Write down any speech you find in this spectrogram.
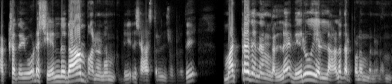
அக்ஷதையோட சேர்ந்துதான் பண்ணணும் அப்படின்னு சாஸ்திரம் சொல்றது. மற்ற தினங்கள்ல வெறும் எல்லால தர்ப்பணம் பண்ணணும்.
